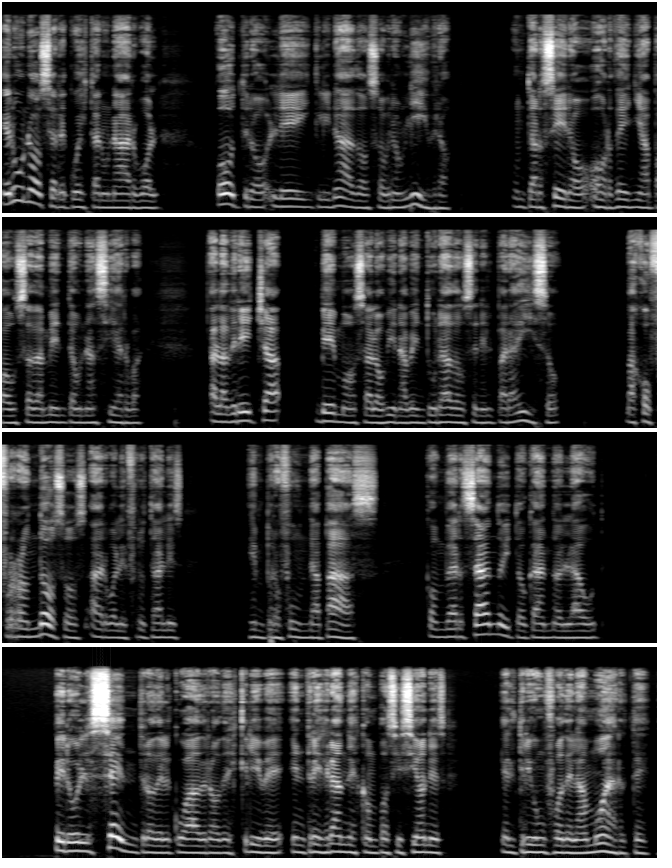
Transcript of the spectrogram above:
El uno se recuesta en un árbol, otro lee inclinado sobre un libro. Un tercero ordeña pausadamente a una sierva. A la derecha vemos a los bienaventurados en el paraíso, bajo frondosos árboles frutales, en profunda paz, conversando y tocando el laúd. Pero el centro del cuadro describe en tres grandes composiciones el triunfo de la muerte,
